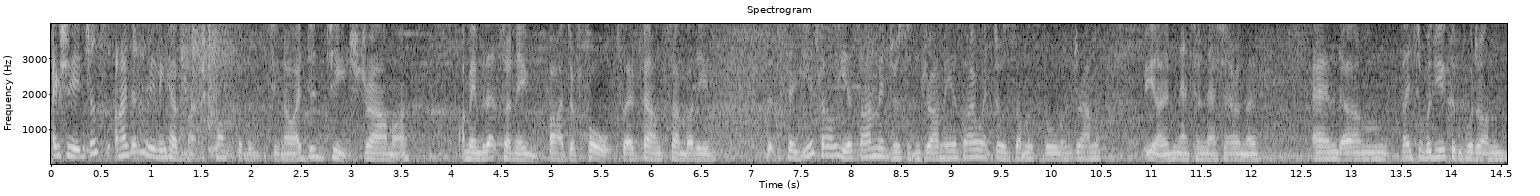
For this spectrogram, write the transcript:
Actually, it just I didn't really have much confidence. You know, I did teach drama. I mean, but that's only by default. They found somebody that said, "Yes, oh yes, I'm interested in drama. Yes, I went to a summer school in drama. You know, Nata Nata, and they and um, they said, well, you can put on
